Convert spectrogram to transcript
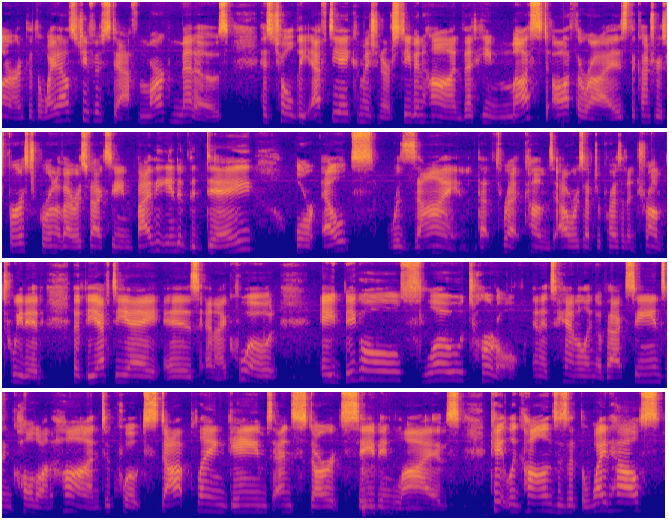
learned that the White House Chief of Staff, Mark Meadows, has told the FDA Commissioner, Stephen Hahn, that he must authorize the country's first coronavirus vaccine by the end of the day or else resign. That threat comes hours after President Trump tweeted that the FDA is, and I quote, a big old slow turtle in its handling of vaccines and called on Hahn to, quote, stop playing games and start saving lives. Kaitlan Collins is at the White House.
